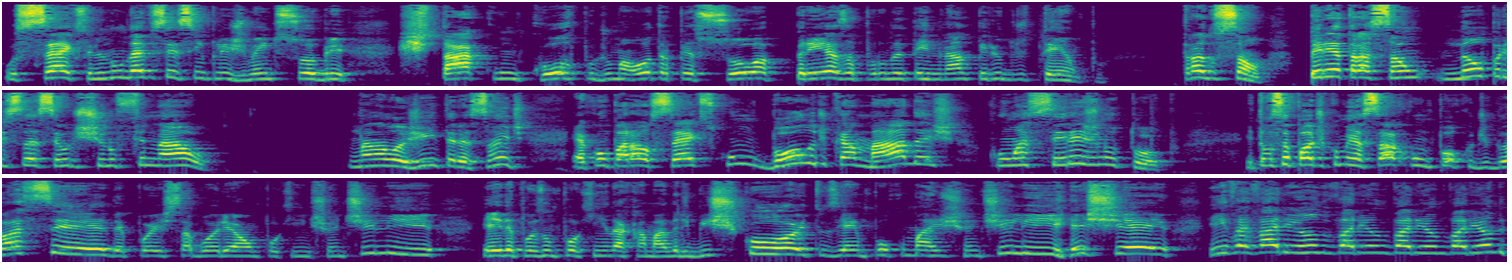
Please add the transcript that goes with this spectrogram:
O sexo ele não deve ser simplesmente sobre estar com o corpo de uma outra pessoa presa por um determinado período de tempo. Tradução: penetração não precisa ser o destino final. Uma analogia interessante é comparar o sexo com um bolo de camadas com uma cereja no topo. Então você pode começar com um pouco de glacê, depois saborear um pouquinho de chantilly, e aí depois um pouquinho da camada de biscoitos, e aí um pouco mais de chantilly, recheio, e vai variando, variando, variando, variando,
